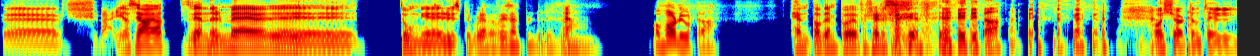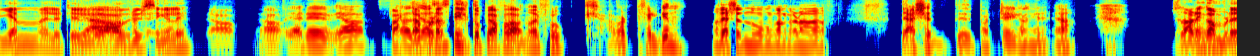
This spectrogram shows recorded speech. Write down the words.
Uh, nei, altså jeg har hatt venner med uh, tunge rusproblemer, for eksempel. Liksom. Ja. Og hva har du gjort da? Henta dem på forskjellige steder. ja. Og kjørt dem til hjem, eller til Ja, avrusing, ja. eller? ja, ja, eller, ja. Vært der for altså, dem? Stilt opp iallfall når folk har vært på felgen. Og det har skjedd noen ganger, da. Det har skjedd et par-tre ganger, ja. Så det er den gamle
